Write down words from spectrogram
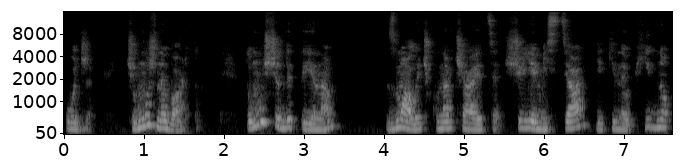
Отже, чому ж не варто? Тому що дитина з маличку навчається, що є місця, які необхідно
